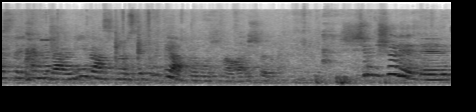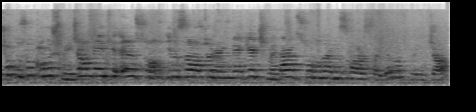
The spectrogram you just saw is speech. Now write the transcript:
Destekleme Derneği Rasim Öztekin tiyatro kursuna başladık. Şimdi şöyle e, çok uzun konuşmayacağım. Belki en son imza törenine geçmeden sorularınız varsa yanıtlayacağım.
